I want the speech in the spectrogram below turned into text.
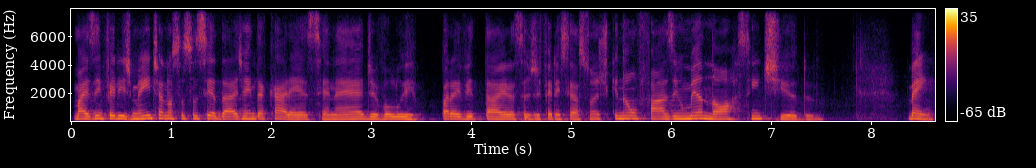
Mas, infelizmente, a nossa sociedade ainda carece né, de evoluir para evitar essas diferenciações que não fazem o menor sentido. Bem,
